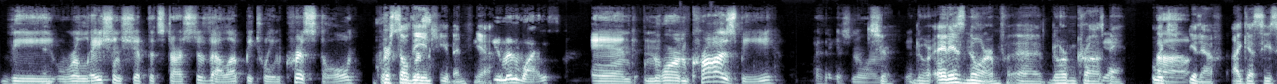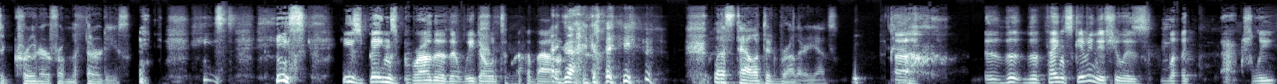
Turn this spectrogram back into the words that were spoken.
the relationship that starts to develop between Crystal, crystal the Quicksilver's inhuman yeah human wife, and Norm Crosby. I think it's Norm. sure yeah. Nor- it is norm uh, norm crosby Yeah. which Uh, you know i guess he's a crooner from the 30s He's he's he's Bing's brother that we don't talk about. exactly less talented brother yes uh, the the Thanksgiving issue is like actually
